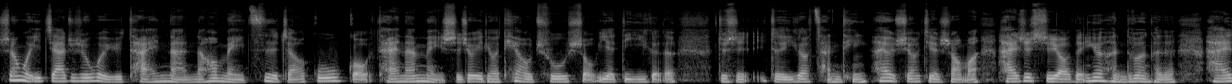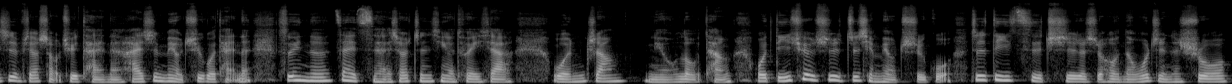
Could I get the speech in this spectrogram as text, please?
身为一家就是位于台南，然后每次只要 Google 台南美食，就一定会跳出首页第一个的，就是的一个餐厅。还有需要介绍吗？还是需要的，因为很多人可能还是比较少去台南，还是没有去过台南，所以呢，在此还是要真心的推一下文章牛肉汤。我的确是之前没有吃过，这是第一次吃的时候呢，我只能说。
